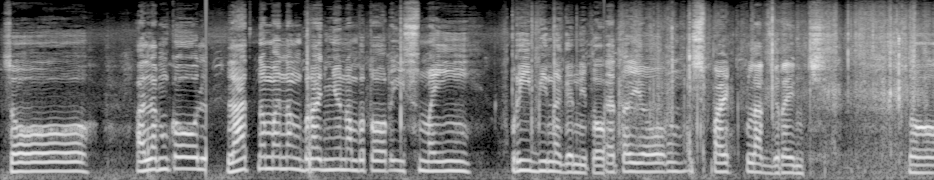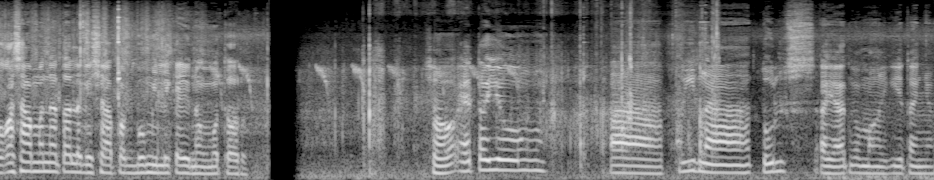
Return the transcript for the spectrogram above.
So alam ko lahat naman ng brand new ng motor is may freebie na ganito. Ito yung spark plug wrench. So kasama na talaga siya pag bumili kayo ng motor. So ito yung ah, free na tools. Ayan kung makikita nyo.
